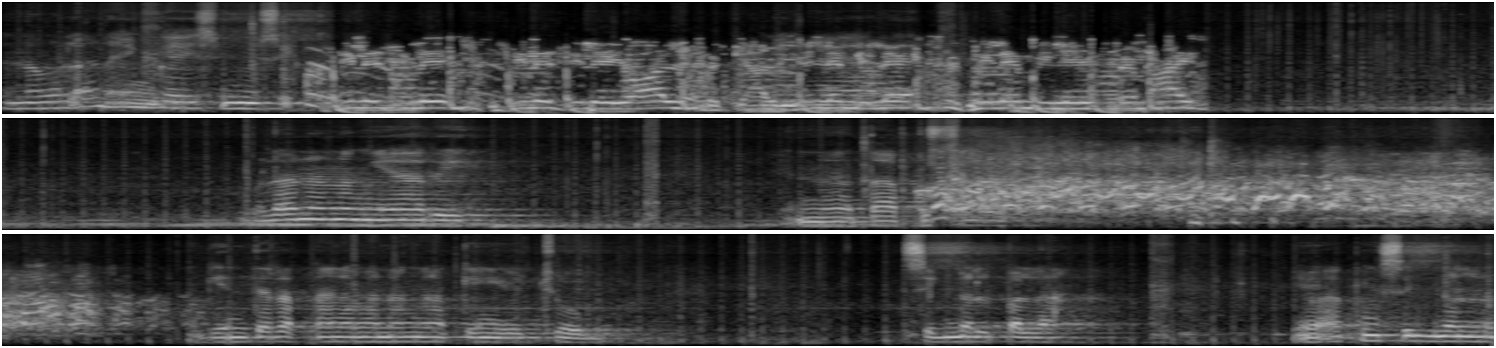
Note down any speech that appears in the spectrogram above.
So, nawala guys music. Zile zile eu alerg Iar mile mile, mile mile pe mai Wala na nangyari. Natapos na. Nag-interrupt na naman ang aking YouTube. Signal pala. Yung aking signal na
